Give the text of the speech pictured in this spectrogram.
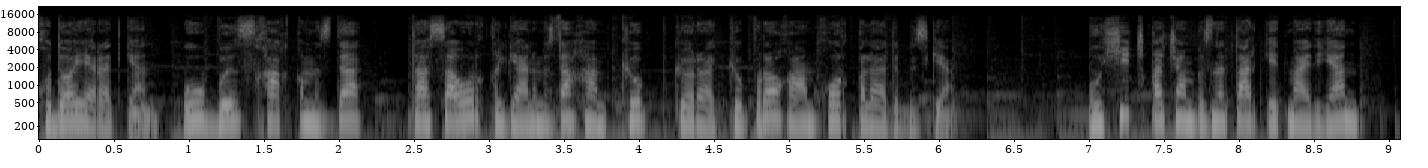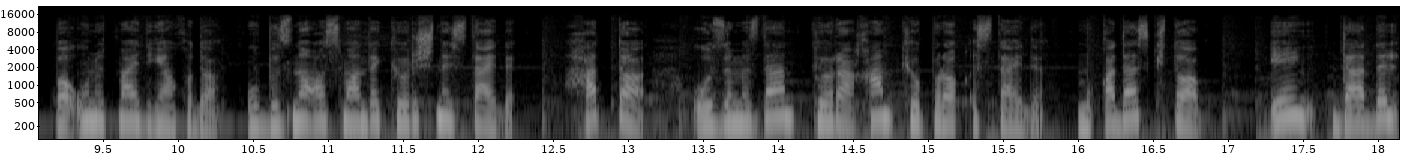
xudo yaratgan. U biz haqimizda tasavvur qilganimizdan ham ko'p ko'ra ko'proq g'amxo'r qiladi bizga. U hech qachon bizni tark etmaydigan va unutmaydigan xudo. U bizni osmonda ko'rishni istaydi. Hatto o'zimizdan ko'ra ham ko'proq istaydi. Muqaddas kitob eng dadil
